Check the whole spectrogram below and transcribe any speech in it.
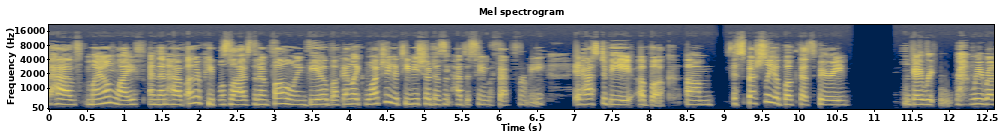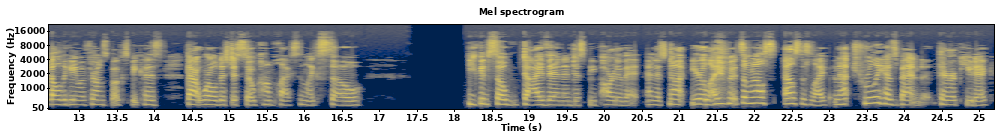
have my own life and then have other people's lives that I'm following via a book. And like watching a TV show doesn't have the same effect for me. It has to be a book, um, especially a book that's very. Like I re- reread all the Game of Thrones books because that world is just so complex and like so. You can so dive in and just be part of it, and it's not your life; it's someone else else's life, and that truly has been therapeutic.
